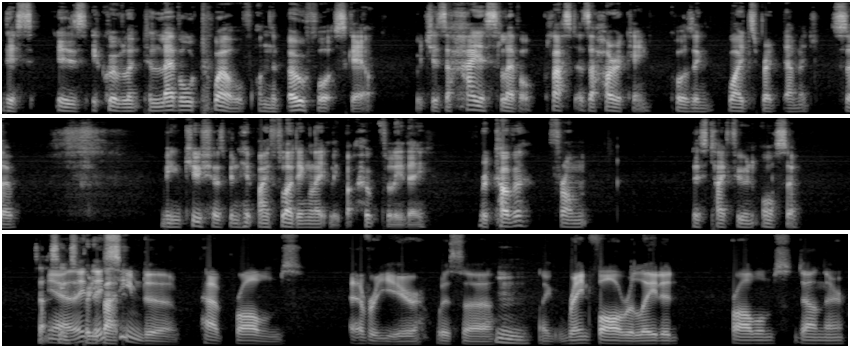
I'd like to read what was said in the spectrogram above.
this is equivalent to level 12 on the Beaufort scale, which is the highest level, classed as a hurricane, causing widespread damage. So, I mean, Kyushu has been hit by flooding lately, but hopefully they recover from this typhoon also. That yeah, seems they, pretty they bad. seem to have problems every year with uh, Hmm. like rainfall related problems down there.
